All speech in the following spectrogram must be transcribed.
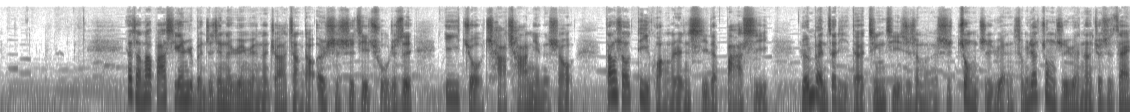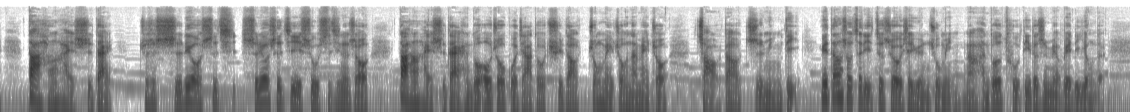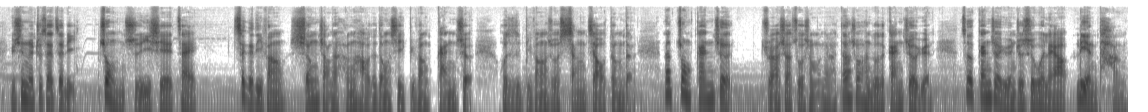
要讲到巴西跟日本之间的渊源呢，就要讲到二十世纪初，就是一九叉叉年的时候，当时候地广人稀的巴西。原本这里的经济是什么呢？是种植园。什么叫种植园呢？就是在大航海时代，就是十六世纪、十六世纪、十五世纪的时候，大航海时代，很多欧洲国家都去到中美洲、南美洲找到殖民地，因为当时这里就只有一些原住民，那很多土地都是没有被利用的。于是呢，就在这里种植一些在这个地方生长的很好的东西，比方甘蔗，或者是比方说香蕉等等。那种甘蔗。主要是要做什么呢？当时有很多的甘蔗园，这个甘蔗园就是为了要炼糖，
